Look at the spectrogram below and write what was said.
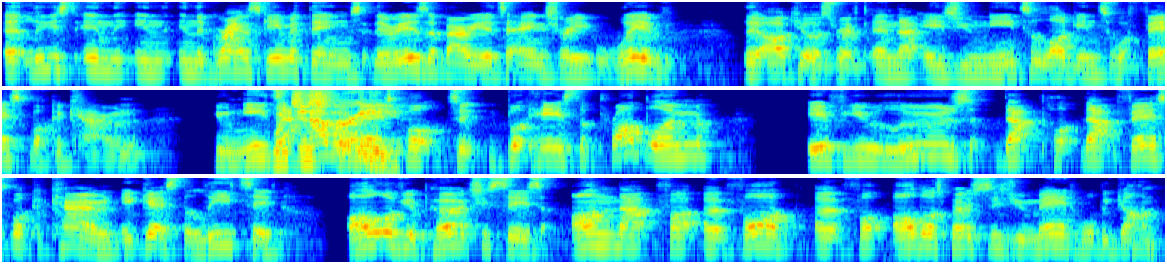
at least in the in in the grand scheme of things, there is a barrier to entry with the Oculus Rift, and that is you need to log into a Facebook account. You need Which to is have free. a Facebook to. But here's the problem: if you lose that that Facebook account, it gets deleted. All of your purchases on that for uh, for, uh, for all those purchases you made will be gone.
